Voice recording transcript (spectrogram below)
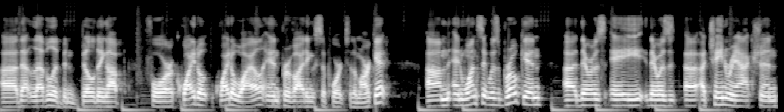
Uh, that level had been building up for quite a quite a while and providing support to the market. Um, and once it was broken, uh, there was a there was a, a chain reaction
